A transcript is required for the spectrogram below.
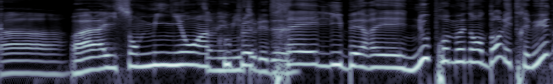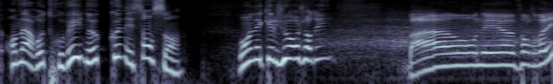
Voilà, ils sont mignons, un mimis couple tous les deux. très libéré. Nous promenant dans les tribunes, on a retrouvé une connaissance. Bon, on est quel jour aujourd'hui? Bah, on est euh, vendredi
